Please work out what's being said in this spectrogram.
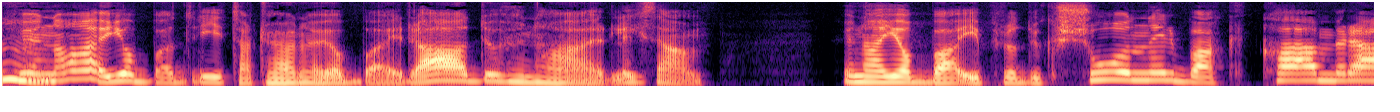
Mm. Hun har jobba drithardt. Hun har jobba i radio, hun har liksom Hun har jobba i produksjoner, bak kamera.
